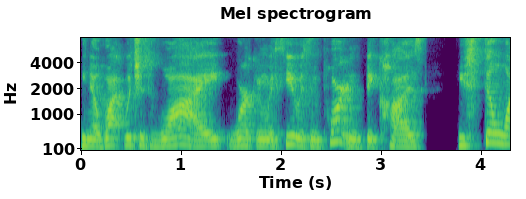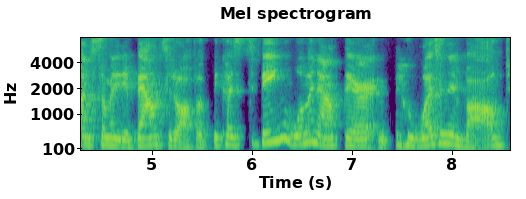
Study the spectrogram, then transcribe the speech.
You know what? Which is why working with you is important because you still want somebody to bounce it off of. Because being a woman out there who wasn't involved,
